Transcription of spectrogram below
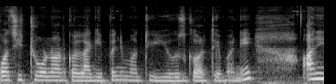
पछि टोनरको लागि पनि म त्यो युज गर्थेँ भने। अनि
